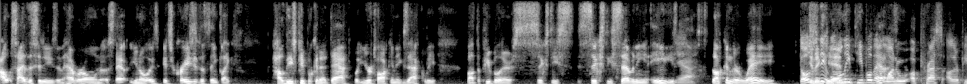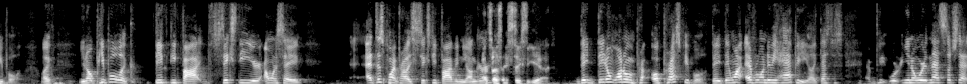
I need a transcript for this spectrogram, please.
outside the cities and have our own. Uh, you know, it's it's crazy to think like how these people can adapt, but you're talking exactly about the people that are 60, 60 70, and 80s yeah. stuck in their way. Those are the again, only people that yes. want to oppress other people. Like, you know, people like 55, 60 year, I want to say at this point, probably 65 and younger. That's what I say, 60, yeah. They, they don't want to oppress people. They, they want everyone to be happy. Like that's just, we're, you know, we're in that such that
